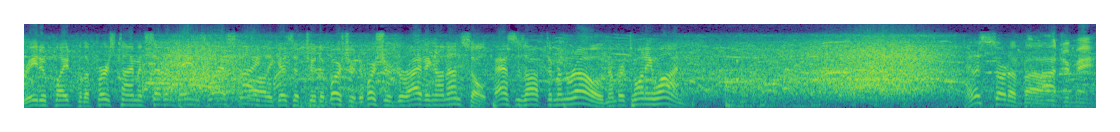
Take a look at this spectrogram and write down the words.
Reed, who played for the first time in seven games last night. Well, he gives it to DeBusschere. DeBusschere driving on Unseld. Passes off to Monroe, number 21. And this sort of... Uh, man.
